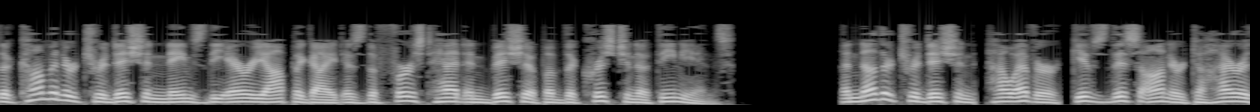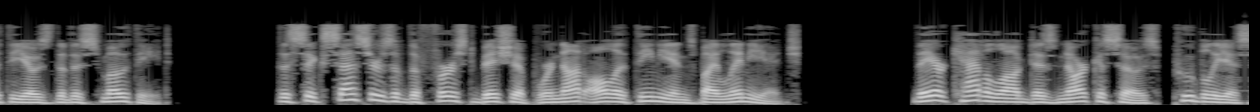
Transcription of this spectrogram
The commoner tradition names the Areopagite as the first head and bishop of the Christian Athenians. Another tradition, however, gives this honour to Hierotheos the Thesmothete. The successors of the first bishop were not all Athenians by lineage. They are catalogued as Narcissos, Publius,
